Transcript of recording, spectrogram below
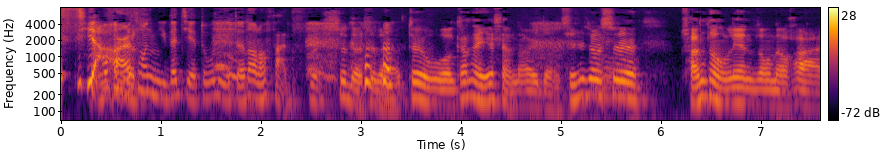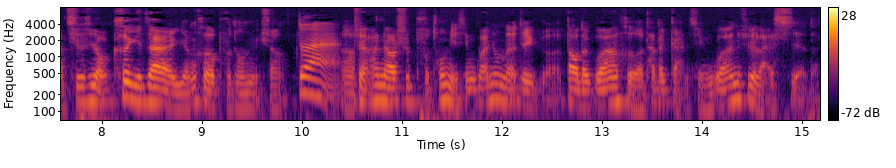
响。反而从你的解读里得到了反思。是的，是的，对我刚才也想到一点，其实就是传统恋综的话，其实有刻意在迎合普通女生对，啊，是按照是普通女性观众的这个道德观和她的感情观去来写的，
